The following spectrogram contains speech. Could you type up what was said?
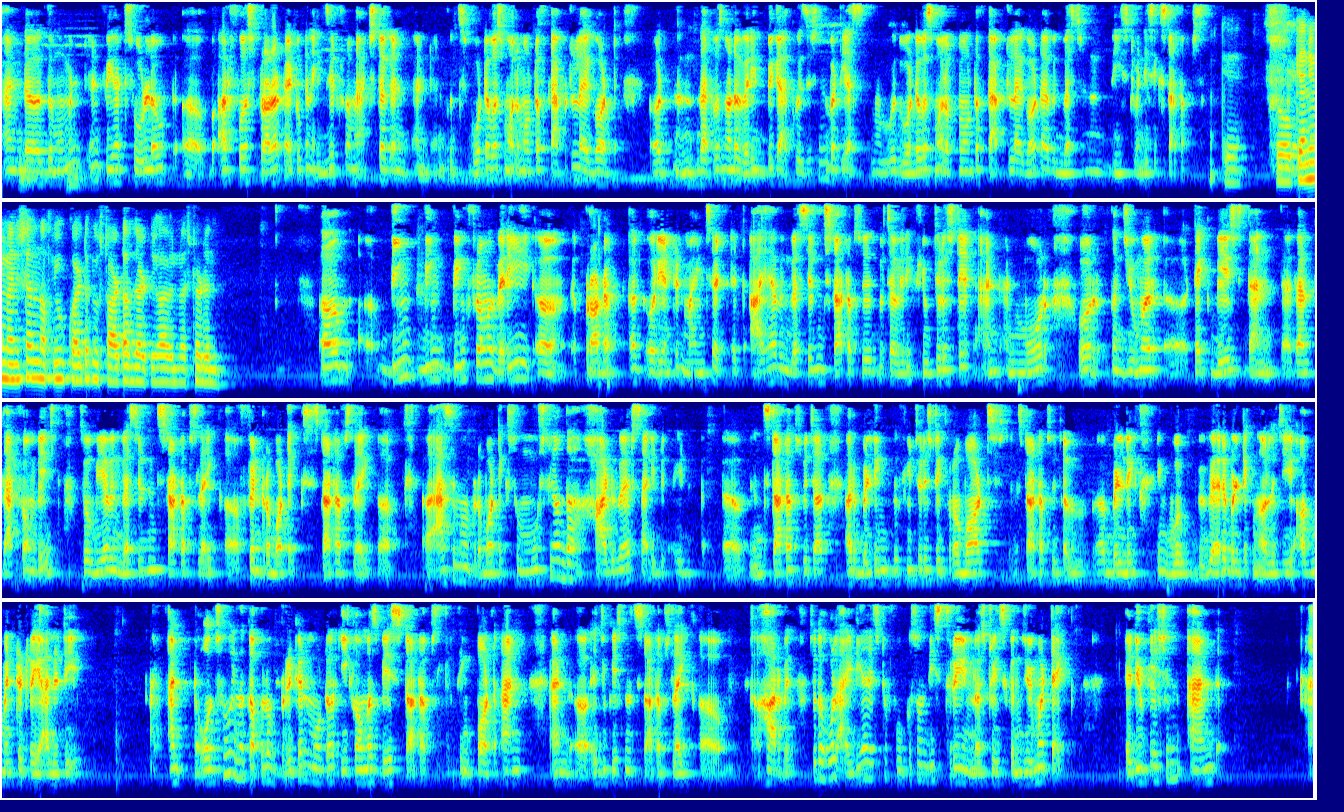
And uh, the moment and we had sold out uh, our first product, I took an exit from Hatstuck and, and, and with whatever small amount of capital I got, uh, that was not a very big acquisition, but yes, with whatever small amount of capital I got, I've invested in these 26 startups. Okay. So can you mention a few, quite a few startups that you have invested in? Um, being being being from a very uh, product oriented mindset, it, I have invested in startups which, are very futuristic and, and more or consumer uh, tech based than than platform based. So we have invested in startups like uh, Fin Robotics, startups like uh, uh, Asimov Robotics. So mostly on the hardware side, uh, in startups which are are building the futuristic robots, startups which are uh, building wearable technology, augmented reality also in a couple of brick and mortar e-commerce based startups ThinkPot and and uh, educational startups like uh, Harbin. So the whole idea is to focus on these three industries: consumer tech, education, and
